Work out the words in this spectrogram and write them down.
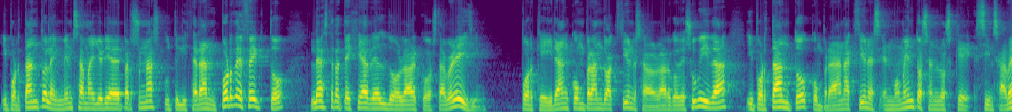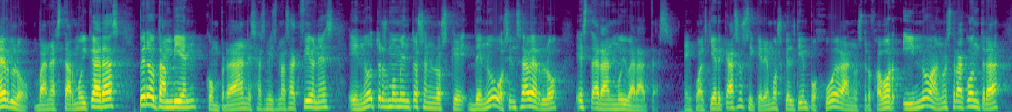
Y por tanto, la inmensa mayoría de personas utilizarán por defecto la estrategia del dollar cost averaging, porque irán comprando acciones a lo largo de su vida y por tanto comprarán acciones en momentos en los que, sin saberlo, van a estar muy caras, pero también comprarán esas mismas acciones en otros momentos en los que, de nuevo sin saberlo, estarán muy baratas. En cualquier caso, si queremos que el tiempo juegue a nuestro favor y no a nuestra contra,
